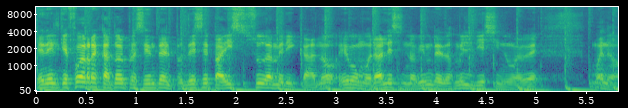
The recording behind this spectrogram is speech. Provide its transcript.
en el que fue rescatado el presidente de ese país sudamericano, Evo Morales, en noviembre de 2019. Bueno,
